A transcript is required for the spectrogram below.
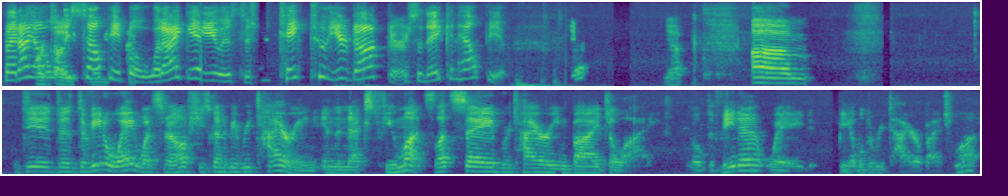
But I or tell always tell people what I give you is to take to your doctor so they can help you. Yep. Yep. Um, D- D- Davita Wade wants to know if she's going to be retiring in the next few months. Let's say retiring by July. Will Davita Wade be able to retire by July?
